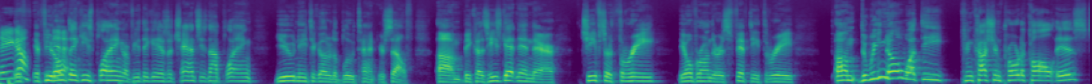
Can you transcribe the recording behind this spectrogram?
There you if, go. If You you don't think he's playing, or if you think he has a chance he's not playing, you need to go to the blue tent yourself um, because he's getting in there. Chiefs are three. The over under is 53. Um, do we know what the concussion protocol is?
